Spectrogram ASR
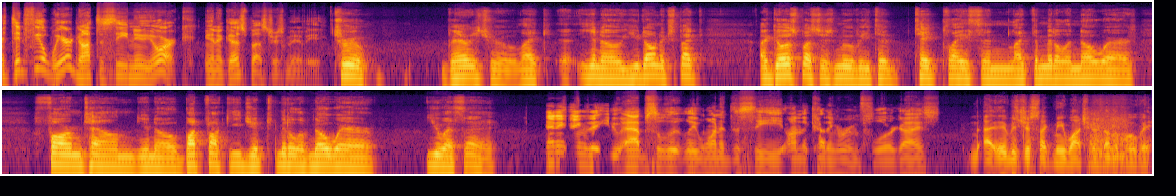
It did feel weird not to see New York in a Ghostbusters movie. True. Very true. Like, uh, you know, you don't expect a Ghostbusters movie to take place in like the middle of nowhere, farm town, you know, buttfuck Egypt, middle of nowhere, USA. Anything that you absolutely wanted to see on the cutting room floor, guys? I- It was just like me watching another movie.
